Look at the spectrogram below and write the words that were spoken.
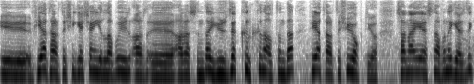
e, fiyat artışı geçen yılla bu yıl ar- e, arasında yüzde 40'ın altında fiyat artışı yok diyor. Sanayi esnafını gezdik.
